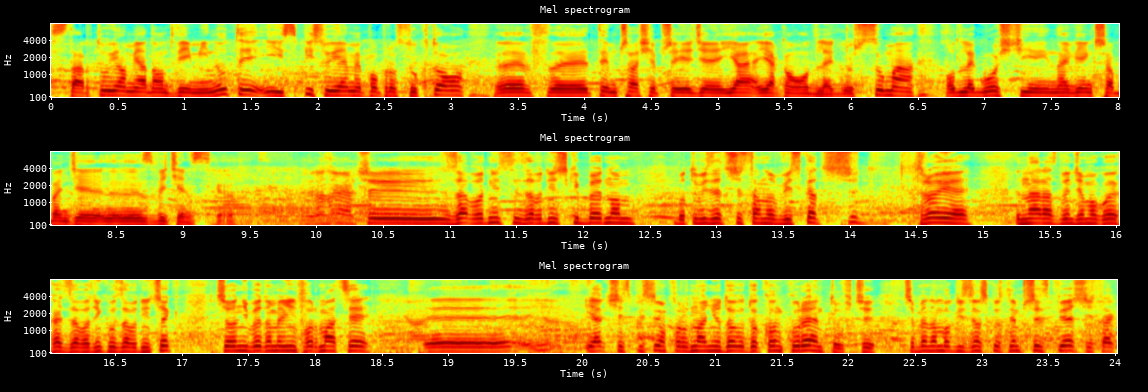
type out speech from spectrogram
startują, jadą dwie minuty i spisujemy po prostu kto w tym czasie przejedzie ja, jaką odległość. Suma odległości największa będzie e, zwycięska. Rozumiem. Czy zawodnicy, zawodniczki będą, bo tu widzę trzy stanowiska, trzy, troje naraz będzie mogło jechać zawodników, zawodniczek, czy oni będą mieli informacje, e, jak się spisują w porównaniu do, do konkurentów, czy, czy będą mogli w związku z tym przyspieszyć, tak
